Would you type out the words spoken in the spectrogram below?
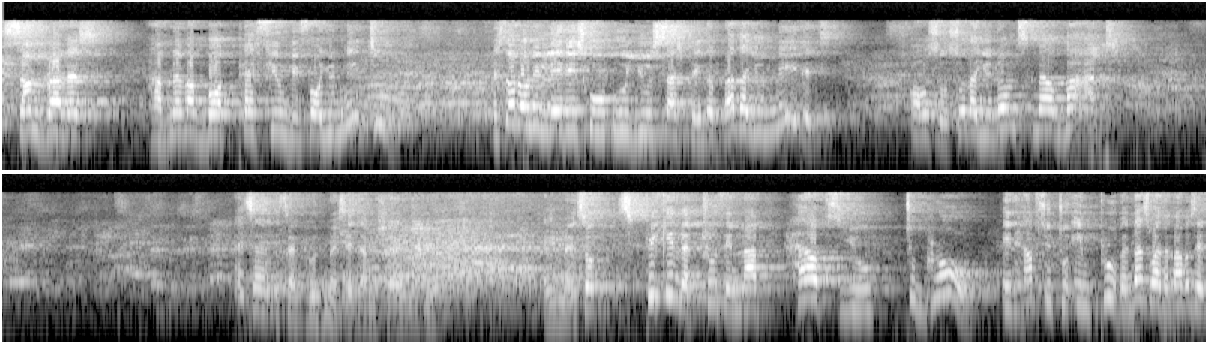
Some brothers have never bought perfume before. You need to. It's not only ladies who, who use such things, but brother, you need it also so that you don't smell bad. It's a, it's a good message I'm sharing with you. Amen. So, speaking the truth in love helps you to grow, it helps you to improve. And that's why the Bible says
